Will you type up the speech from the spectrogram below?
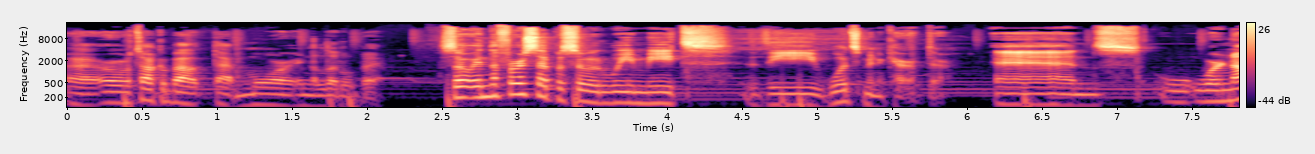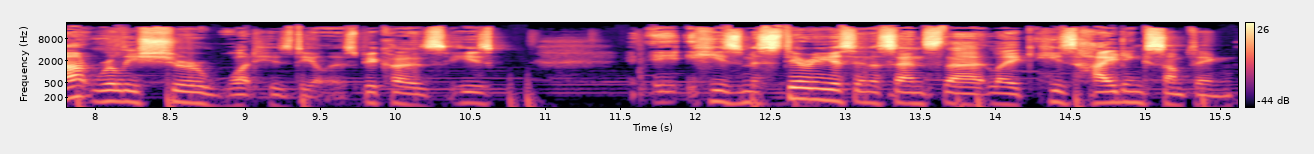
uh, or we'll talk about that more in a little bit. So in the first episode we meet the woodsman character and we're not really sure what his deal is because he's he's mysterious in a sense that like he's hiding something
